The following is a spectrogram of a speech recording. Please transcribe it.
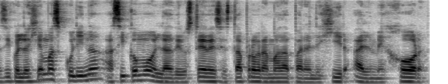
La psicología masculina, así como la de ustedes, está programada para elegir al mejor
